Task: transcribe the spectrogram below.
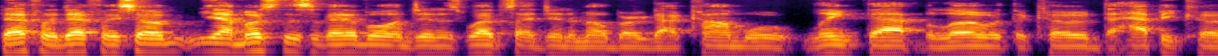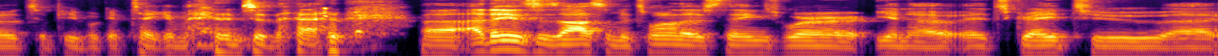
definitely, definitely. So yeah, most of this available on Jena's website, jenamehlberg.com. We'll link that below with the code, the happy code, so people can take advantage of that. Uh, I think this is awesome. It's one of those things where, you know, it's great to uh,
